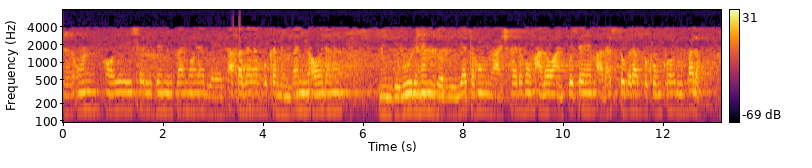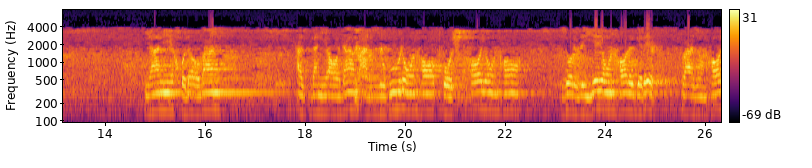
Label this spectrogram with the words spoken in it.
در اون آیه شریفه میفرماید و اخذ ربک من بنی آدم من ظهورهم ذریتهم و اشهدهم علی انفسهم الست بربکم؟ قالوا بلی یعنی خداوند از بنی آدم از ظهور اونها پشتهای اونها ذریه اونها رو گرفت و از اونها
